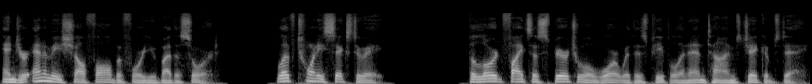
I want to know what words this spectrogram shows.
and your enemies shall fall before you by the sword. Lev 26 8. The Lord fights a spiritual war with his people in end times Jacob's day.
